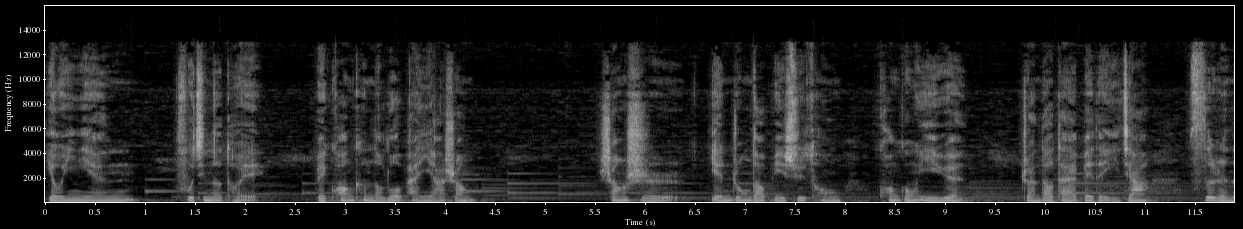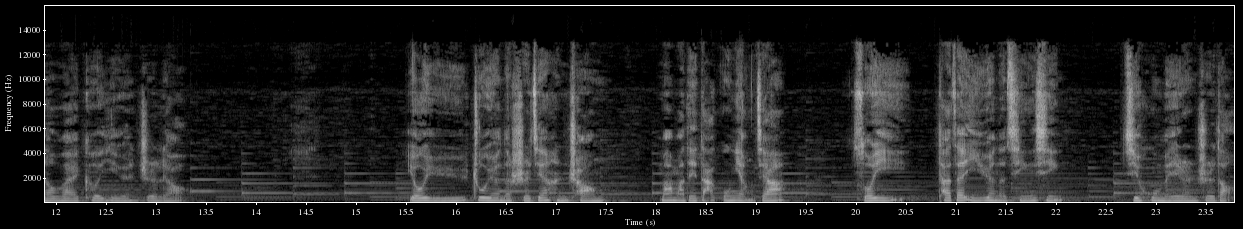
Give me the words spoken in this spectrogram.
有一年，父亲的腿被矿坑的落盘压伤，伤势严重到必须从矿工医院转到台北的一家私人的外科医院治疗。由于住院的时间很长，妈妈得打工养家，所以她在医院的情形几乎没人知道。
